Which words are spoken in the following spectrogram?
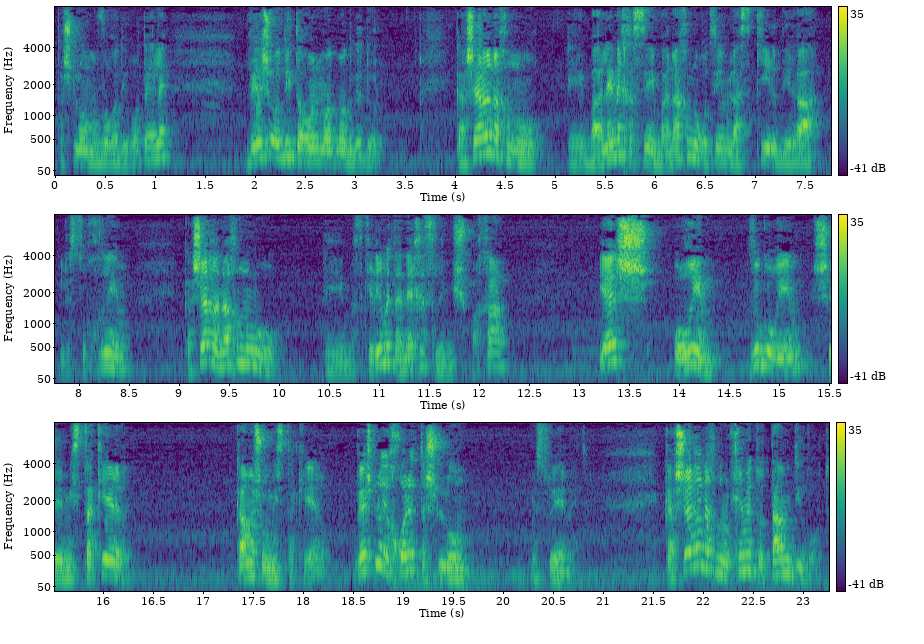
תשלום עבור הדירות האלה. ויש עוד יתרון מאוד מאוד גדול. כאשר אנחנו אה, בעלי נכסים ואנחנו רוצים להשכיר דירה לשוכרים, כאשר אנחנו משכירים את הנכס למשפחה, יש הורים, זוג הורים, שמשתכר כמה שהוא משתכר, ויש לו יכולת תשלום מסוימת. כאשר אנחנו לוקחים את אותן דירות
